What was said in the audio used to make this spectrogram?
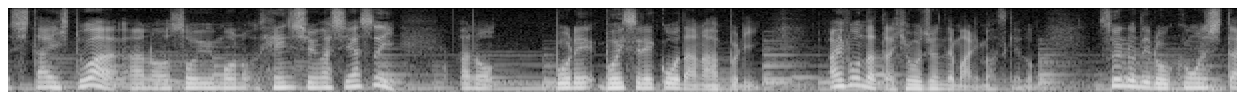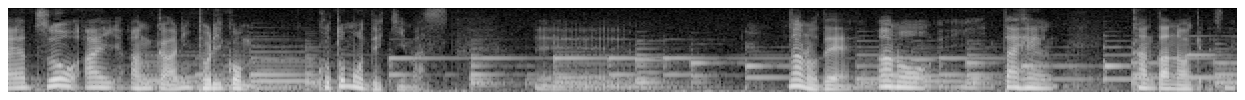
したい人は、あの、そういうもの、編集がしやすい、あの、ボレボイスレコーダーのアプリ、iPhone だったら標準でもありますけど、そういうので録音したやつを i アンカーに取り込むこともできます。えーなので、あの、大変簡単なわけですね。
